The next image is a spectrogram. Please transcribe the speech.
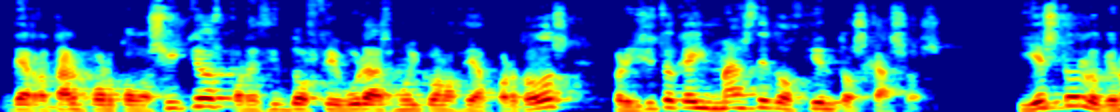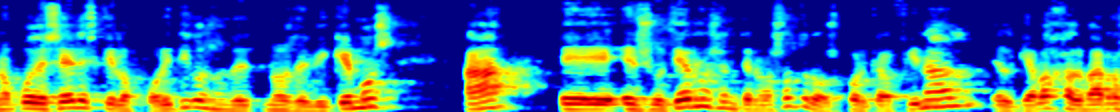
derrotar por todos sitios, por decir dos figuras muy conocidas por todos, pero insisto que hay más de 200 casos. Y esto lo que no puede ser es que los políticos nos, dediquemos a eh, ensuciarnos entre nosotros, porque al final el que baja el barro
